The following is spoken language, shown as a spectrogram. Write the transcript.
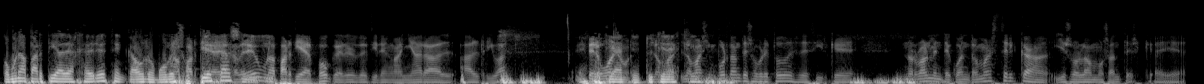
como una partida de ajedrez en cada uno mueve sus piezas. y, una partida de póker, es decir, engañar al, al rival. Pero bueno, lo, más, importante sobre todo es decir que normalmente cuanto más cerca, y eso hablamos antes, que,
